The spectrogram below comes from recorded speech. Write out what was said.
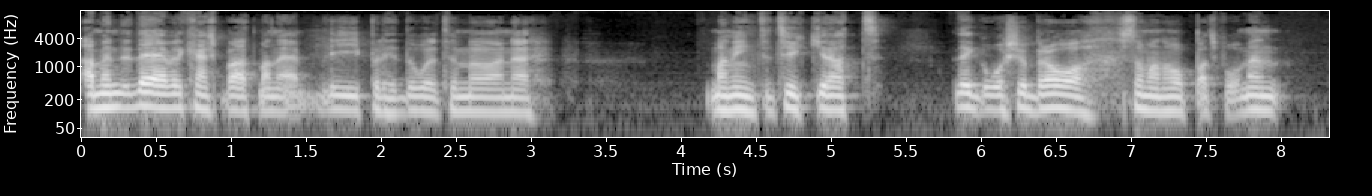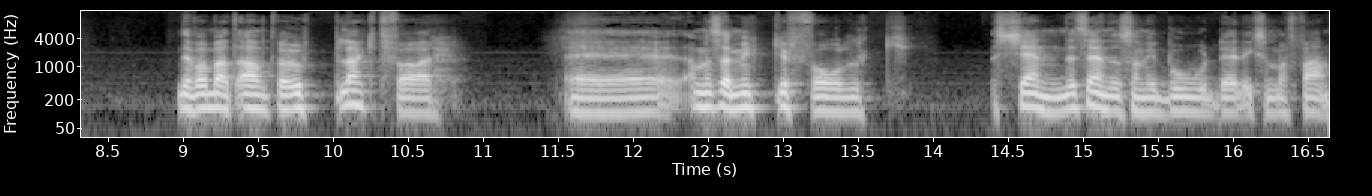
Ja, men det är väl kanske bara att man är, blir på lite dåligt humör när man inte tycker att det går så bra som man hoppats på. Men det var bara att allt var upplagt för eh, ja, men så här mycket folk. Kändes ändå som vi borde, liksom, vad fan,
